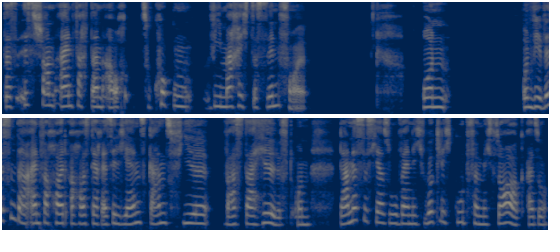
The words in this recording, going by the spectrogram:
das ist schon einfach dann auch zu gucken, wie mache ich das sinnvoll? Und, und wir wissen da einfach heute auch aus der Resilienz ganz viel, was da hilft. Und dann ist es ja so, wenn ich wirklich gut für mich sorge, also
